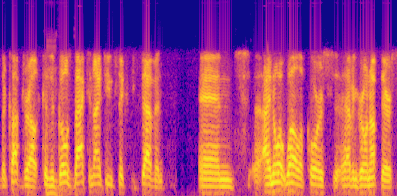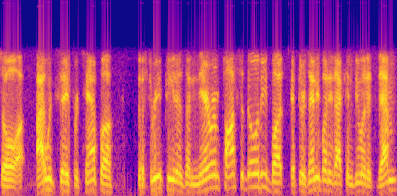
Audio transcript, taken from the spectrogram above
the cup drought because it hmm. goes back to 1967. And I know it well, of course, having grown up there. So I would say for Tampa, the three-peat is a near impossibility, but if there's anybody that can do it, it's them.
